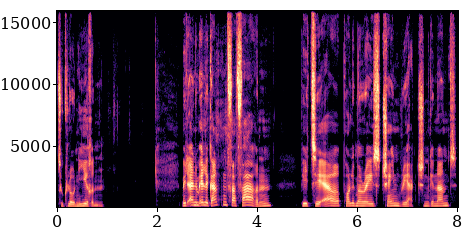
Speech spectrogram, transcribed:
zu klonieren. Mit einem eleganten Verfahren, PCR Polymerase Chain Reaction genannt,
